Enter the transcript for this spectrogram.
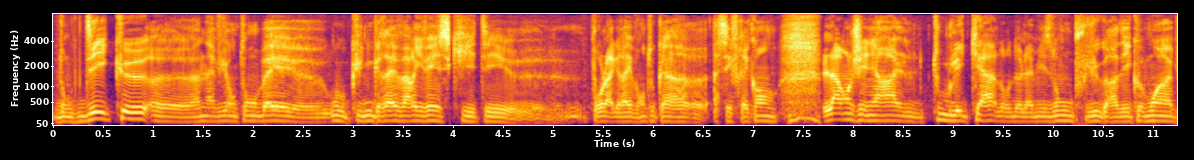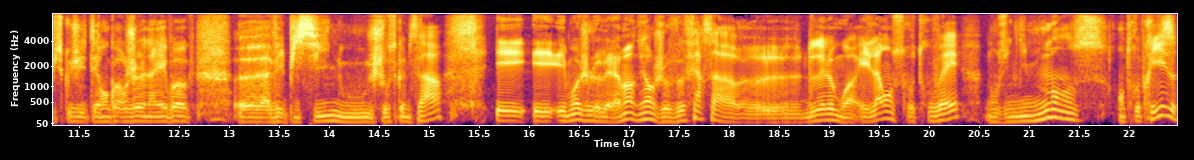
Donc dès que euh, un avion tombait euh, ou qu'une grève arrivait, ce qui était euh, pour la grève en tout cas euh, assez fréquent, là en général tous les cadres de la maison plus gradés que moi, puisque j'étais encore jeune à l'époque, euh, avaient piscine ou choses comme ça. Et, et, et moi je levais la main en disant je veux faire ça, donnez-le moi. Et là on se retrouvait dans une immense entreprise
